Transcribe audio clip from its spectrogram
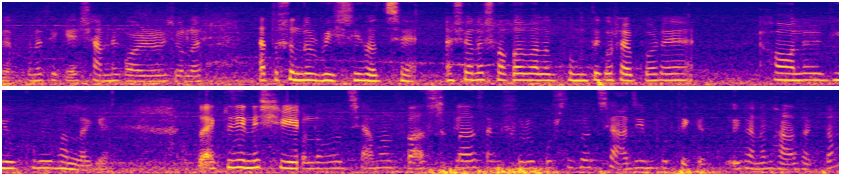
বেলকনি থেকে সামনে করিডোরে চলে এত সুন্দর বৃষ্টি হচ্ছে। আসলে সকালবেলা ঘুম থেকে ওঠার পরে হলের ভিউ খুবই ভালো লাগে। তো একটা জিনিস হলো হচ্ছে, আমার ফার্স্ট ক্লাস আমি শুরু করছি হচ্ছে আজিমপুর থেকে, ওইখানে ভাড়া থাকতাম।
